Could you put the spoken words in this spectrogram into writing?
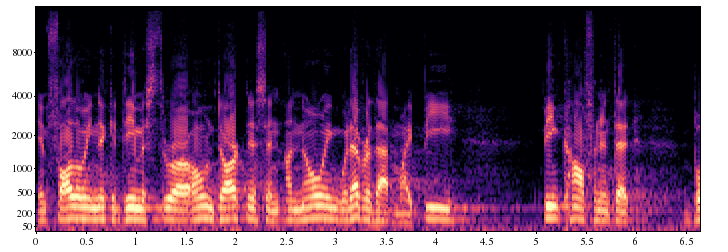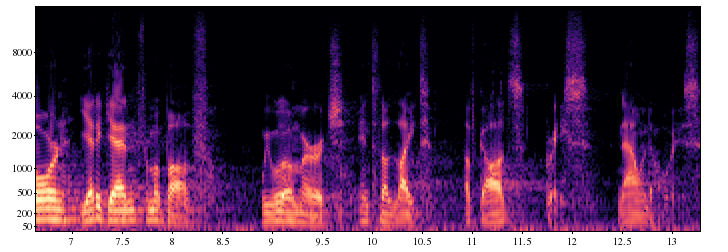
in following Nicodemus through our own darkness and unknowing whatever that might be, being confident that, born yet again from above, we will emerge into the light of God's grace, now and always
